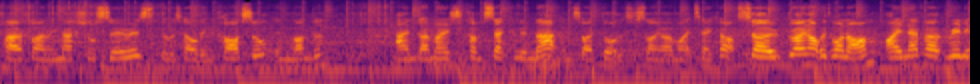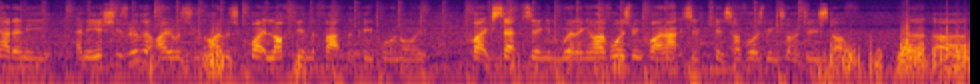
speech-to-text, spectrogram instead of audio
Paraclimbing National Series that was held in Castle in London and I managed to come second in that and so I thought this was something I might take up. So growing up with one arm, I never really had any any issues with it. I was I was quite lucky in the fact that people were normally quite accepting and willing and I've always been quite an active kid so I've always been trying to do stuff that uh,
